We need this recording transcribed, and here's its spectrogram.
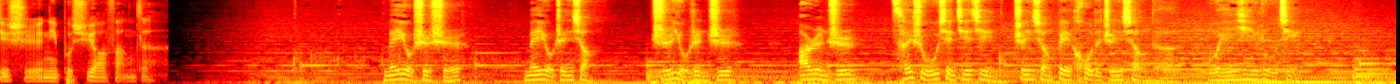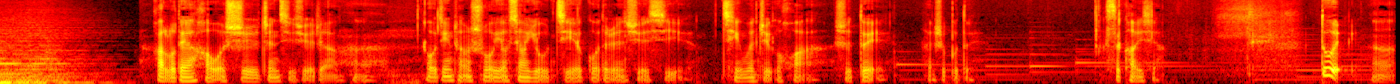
其实你不需要房子。没有事实，没有真相，只有认知，而认知才是无限接近真相背后的真相的唯一路径。哈喽，大家好，我是真奇学长哈。我经常说要向有结果的人学习，请问这个话是对还是不对？思考一下。对，嗯。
